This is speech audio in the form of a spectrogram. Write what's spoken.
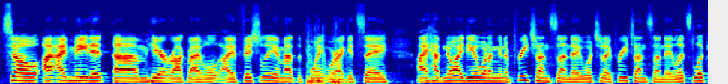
so I, have made it um, here at Rock Bible. I officially am at the point where I could say, I have no idea what I'm going to preach on Sunday. What should I preach on Sunday? Let's look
